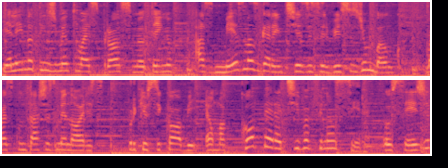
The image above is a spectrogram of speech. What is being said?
E além do atendimento mais próximo, eu tenho as mesmas garantias e serviços de um banco, mas com taxas menores, porque o Cicobi é uma cooperativa financeira, ou seja,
